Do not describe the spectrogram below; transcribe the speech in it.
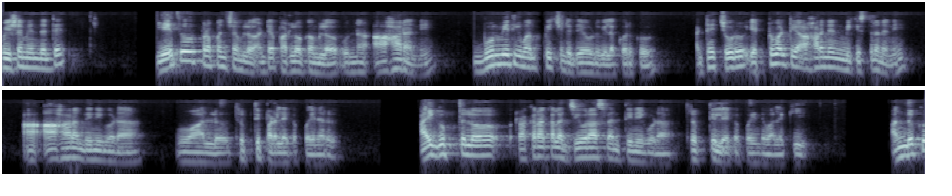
విషయం ఏంటంటే ఏదో ప్రపంచంలో అంటే పరలోకంలో ఉన్న ఆహారాన్ని భూమి మీదకి పంపించిండు దేవుడు వీళ్ళ కొరకు. అంటే చూడు ఎటువంటి ఆహారం నేను మీకు ఇస్తున్నానని ఆ ఆహారం తిని కూడా వాళ్ళు తృప్తి పడలేకపోయినారు. ఐగుప్తులో రకరకాల జీవరాశులను తిని కూడా తృప్తి లేకపోయింది వాళ్ళకి. అందుకు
